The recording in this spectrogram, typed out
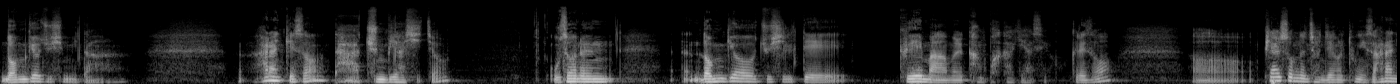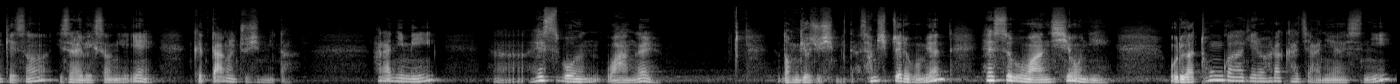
넘겨주십니다. 하나님께서 다 준비하시죠. 우선은 넘겨주실 때 그의 마음을 강팍하게 하세요. 그래서 어, 피할 수 없는 전쟁을 통해서 하나님께서 이스라엘 백성에게 그 땅을 주십니다. 하나님이 어, 헤스본 왕을 넘겨주십니다. 30절에 보면 헤스본 왕 시온이 우리가 통과하기를 허락하지 아니하였으니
